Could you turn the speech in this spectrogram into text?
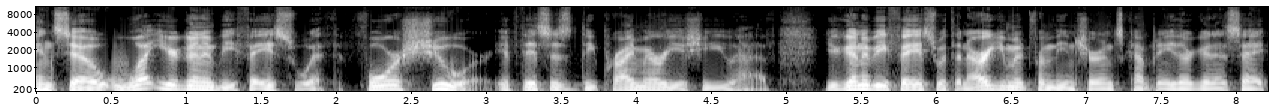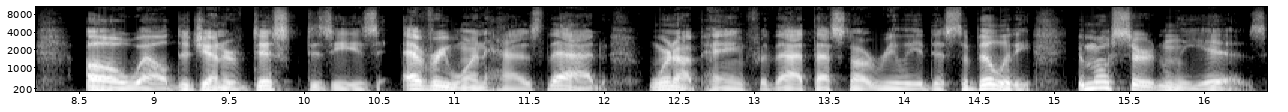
And so, what you're going to be faced with for sure, if this is the primary issue you have, you're going to be faced with an argument from the insurance company. They're going to say, oh, well, degenerative disc disease, everyone has that. We're not paying for that. That's not really a disability. It most certainly is.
